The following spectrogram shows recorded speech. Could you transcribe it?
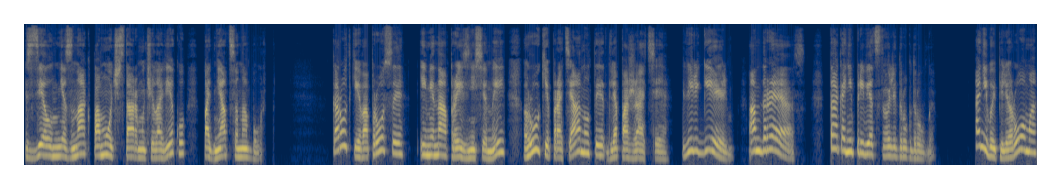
сделал мне знак помочь старому человеку подняться на борт. Короткие вопросы, имена произнесены, руки протянуты для пожатия. Вильгельм, Андреас, так они приветствовали друг друга. Они выпили рома,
